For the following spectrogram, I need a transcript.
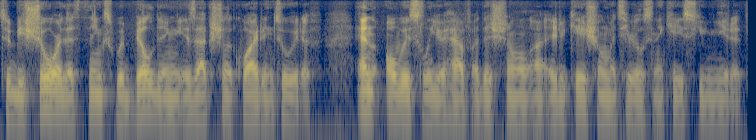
to be sure that things we're building is actually quite intuitive. And obviously you have additional uh, educational materials in case you need it.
